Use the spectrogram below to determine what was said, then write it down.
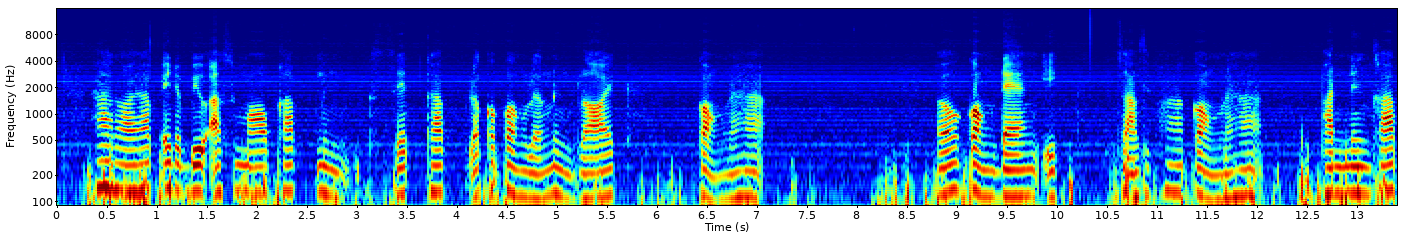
500 ครับ AW a s m o l ครับ 1 เซตครับ แล้วก็กล่องเหลือง 100 กล่องนะฮะ แล้วก็กล่องแดงอีก 35 กล่องนะฮะพันหนึ่งครับ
